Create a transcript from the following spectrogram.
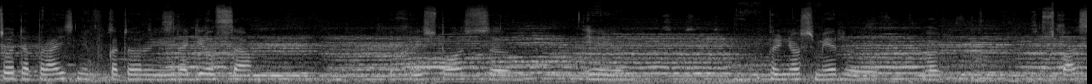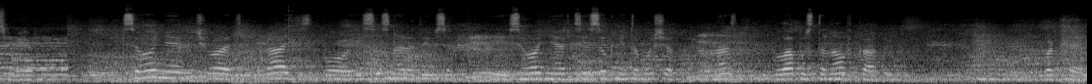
А Рождество – это праздник, в который родился Христос э, и принес мир, э, во- спас мир. Сьогодні я відчуваю радість, бо Ісус народився. І сьогодні я в цій сукні, тому що у нас була постановка вертеп.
